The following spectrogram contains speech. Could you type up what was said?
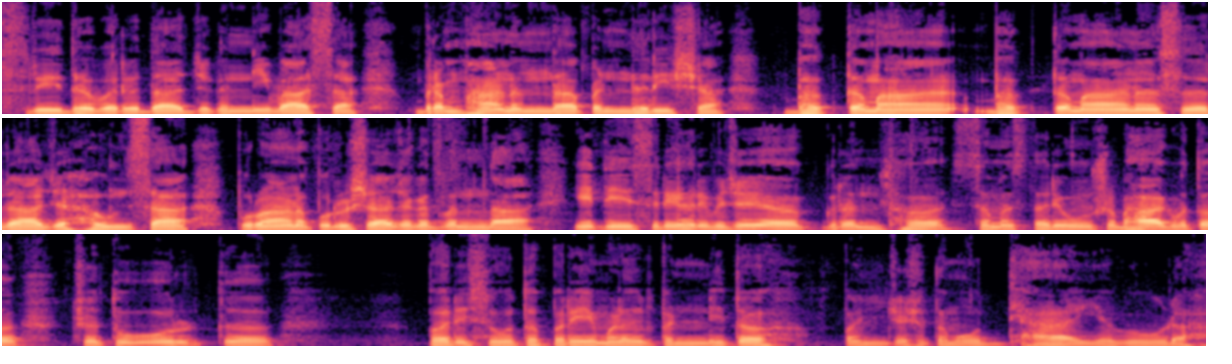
श्रीधवरदा जगन्निवासा ब्रह्मानंदा पंढरीशा भक्तमा भक्तमानस राजहंसा पुराणपुरुषा जगद्वंदा इति श्रीहरिविजय ग्रंथ समस्तरिंश भागवत चतुर्थ परिसोत प्रेमळ पंडित पंचशतमोऽध्याय गूढः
